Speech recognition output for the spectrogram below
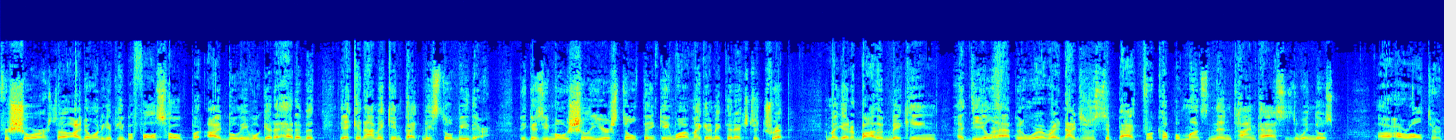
for sure, so I don't want to give people false hope, but I believe we'll get ahead of it. The economic impact may still be there because emotionally you're still thinking, well, am I going to make that extra trip? Am I going to bother making a deal happen where right now I just sit back for a couple months and then time passes, the windows uh, are altered.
